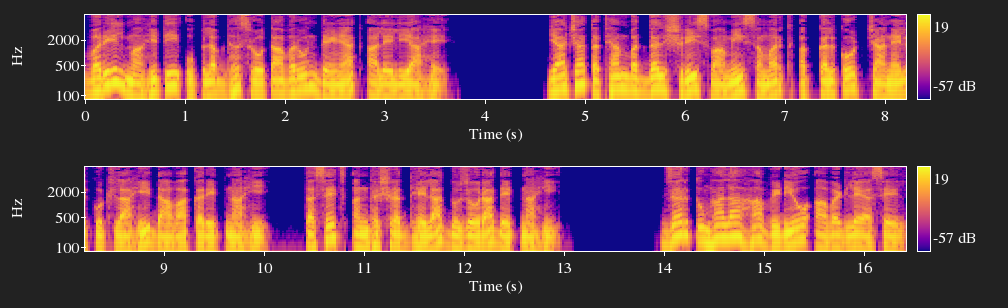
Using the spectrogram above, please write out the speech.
वरील माहिती उपलब्ध स्रोतावरून देण्यात आलेली आहे. याच्या तथ्यांबद्दल श्री स्वामी समर्थ अक्कलकोट चॅनेल कुठलाही दावा करीत नाही तसेच अंधश्रद्धेला दुजोरा देत नाही. जर तुम्हाला हा व्हिडिओ आवडले असेल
